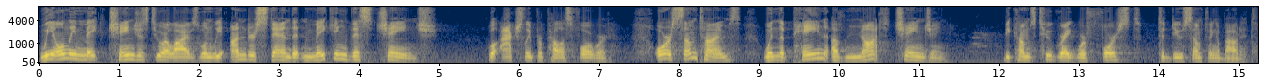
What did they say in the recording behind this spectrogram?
We only make changes to our lives when we understand that making this change will actually propel us forward. Or sometimes when the pain of not changing becomes too great, we're forced to do something about it.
